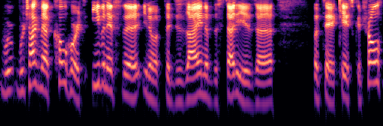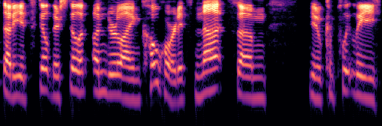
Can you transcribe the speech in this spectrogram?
we're, we're talking about cohorts. Even if the you know if the design of the study is a let's say a case control study, it's still there's still an underlying cohort. It's not some you know completely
